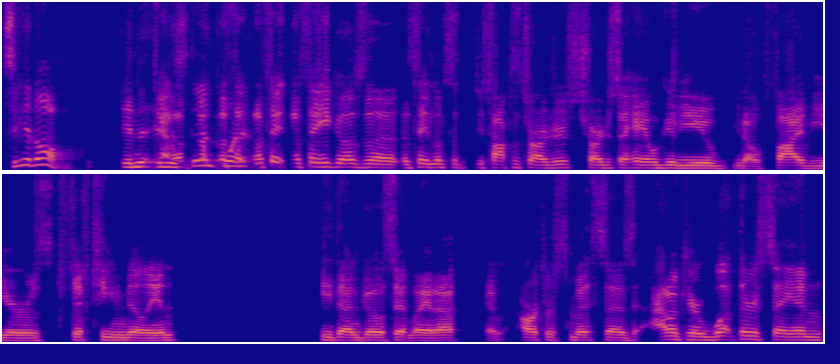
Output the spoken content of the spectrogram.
See it all in the, in the standpoint. Let's, let's, say, let's say he goes. Uh, let's say he looks at he talks to the Chargers. Chargers say, "Hey, we'll give you you know five years, fifteen million. He then goes to Atlanta, and Arthur Smith says, "I don't care what they're saying.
